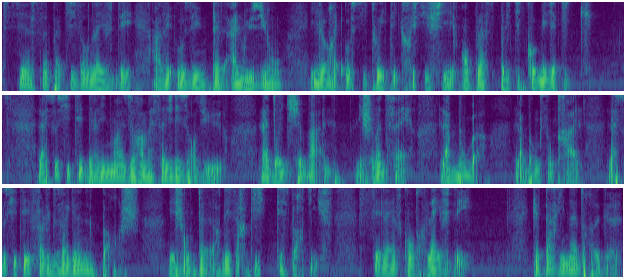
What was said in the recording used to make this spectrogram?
Si un sympathisant de l'AFD avait osé une telle allusion, il aurait aussitôt été crucifié en place politico-médiatique. La société berlinoise de ramassage des ordures, la Deutsche Bahn, les chemins de fer, la Buba, la Banque centrale, la société Volkswagen Porsche, des chanteurs, des artistes, des sportifs, s'élèvent contre l'AFD. Katharina Dröge,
